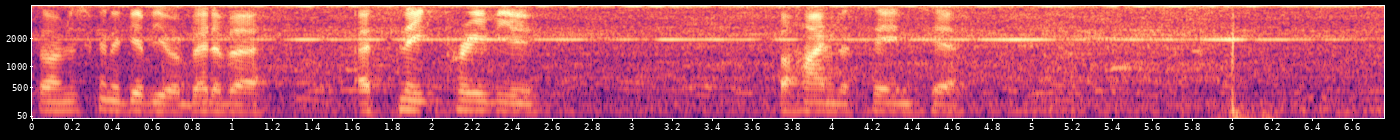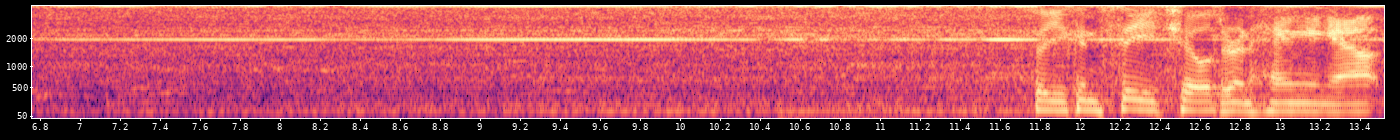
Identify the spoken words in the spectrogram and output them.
So I'm just going to give you a bit of a, a sneak preview behind the scenes here. So you can see children hanging out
